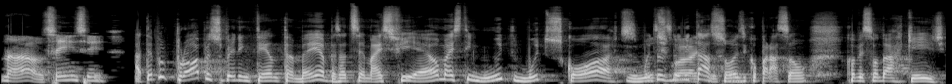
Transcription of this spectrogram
Não, sim, sim. Até pro próprio Super Nintendo também, apesar de ser mais fiel, mas tem muito, muitos cortes, muitas limitações em comparação com a versão do arcade.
